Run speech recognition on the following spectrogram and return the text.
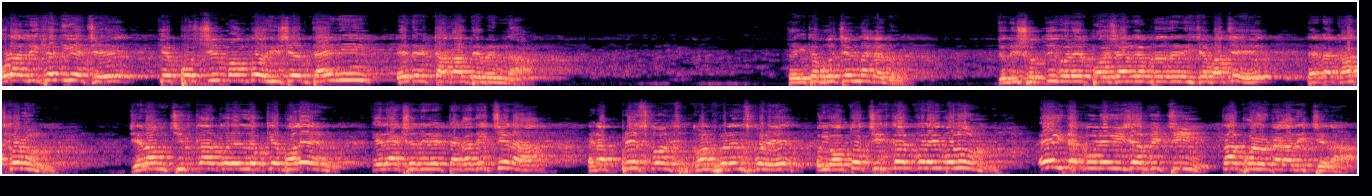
ওরা লিখে দিয়েছে যে পশ্চিমবঙ্গ হিসেব দেয়নি, এদের টাকা দেবেন না। তো এইটা বলছেন না কেন? যদি সত্যি করে পয়সার আপনাদের হিসেব আছে, তা একটা কাজ করুন। যেরম চিৎকার করে লোককে বলেন, এরা একশো দিনের টাকা দিচ্ছে না, একটা প্রেস কনফারেন্স করে ওই অত চিৎকার করেই বলুন। এই দেখুন, এই হিসাব দিচ্ছি তারপরেও টাকা দিচ্ছে না।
